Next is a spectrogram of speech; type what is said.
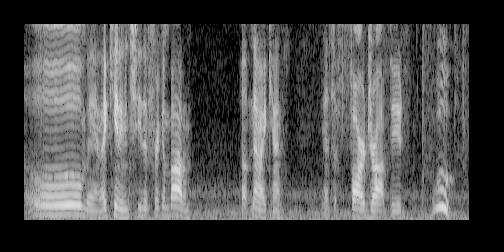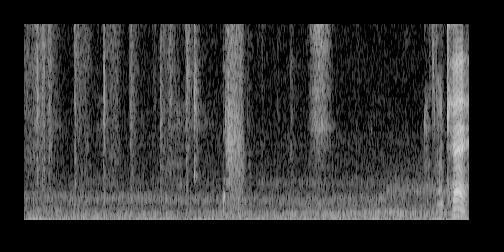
Oh, man. I can't even see the freaking bottom. Oh, now I can. That's a far drop, dude. Woo! Okay.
